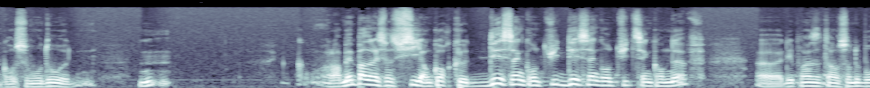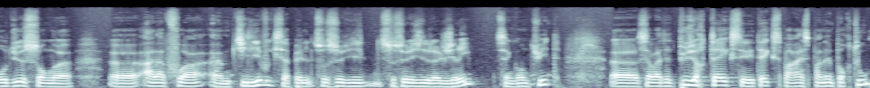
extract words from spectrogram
grosso modo, alors même pas dans l'espace, si, encore que dès 58, dès 58, 59, les premières interventions de Bourdieu sont à la fois un petit livre qui s'appelle Sociologie, de l'Algérie, 58. ça va être plusieurs textes, et les textes paraissent pas n'importe où.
